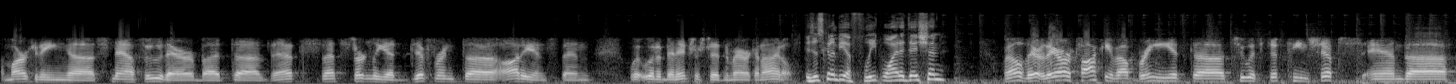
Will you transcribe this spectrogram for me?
a marketing uh, snafu there, but uh, that's that's certainly a different uh, audience than what would have been interested in American Idol. Is this going to be a fleet wide edition? Well, they they are talking about bringing it uh, to its 15 ships, and uh,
